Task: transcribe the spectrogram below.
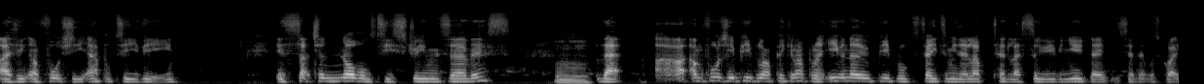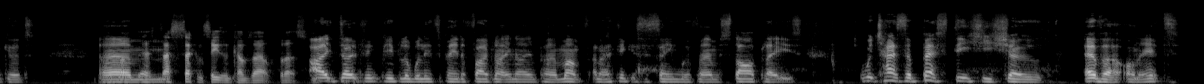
I think, unfortunately, Apple TV is such a novelty streaming service Mm. that uh, unfortunately people aren't picking up on it. Even though people say to me they love Ted Lasso, even you, Dave, you said that was quite good. Um, That's- that's second season comes out for that. I don't think people are willing to pay the five ninety nine per month, and I think it's the same with um, Starzplay, which has the best DC show ever on it,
